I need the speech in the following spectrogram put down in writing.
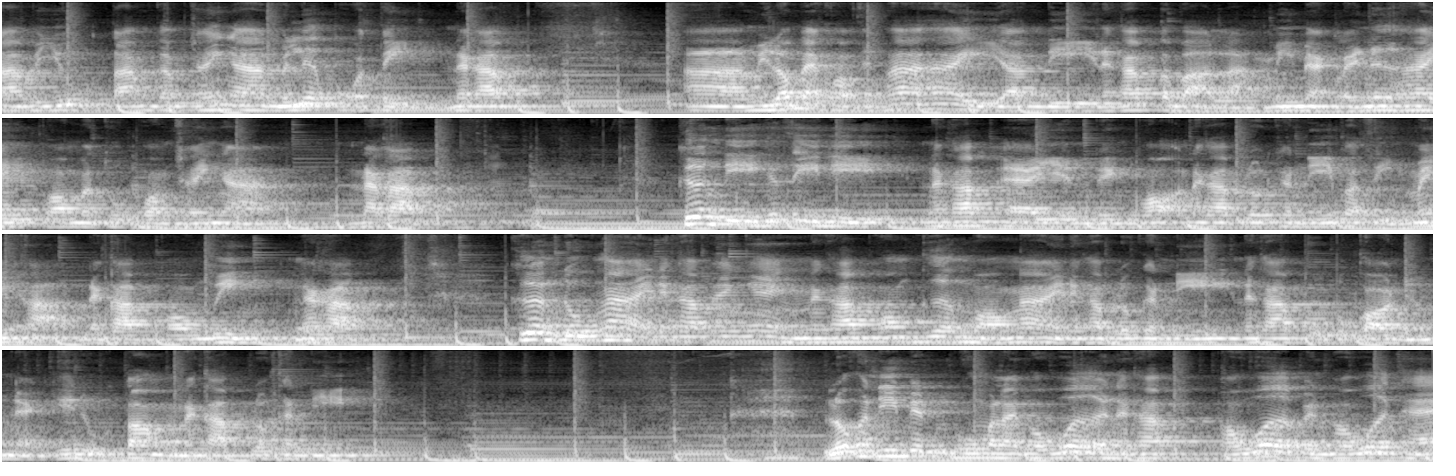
ตามอายุตามการใช้งานเป็นเรื่องปกตินะครับมีล้อแม็กขอบ15 ให้ยางดีนะครับกระบะหลังมีแม็กไลเนอร์ให้พร้อมบรรทุกพร้อมใช้งานนะครับ เครื่องดีก็ตีดีนะครับแอร์เย็นเพลงเพาะนะครับรถคันนี้ภาษีไม่ขาดนะครับพร้อมวิ่งนะครับ เครื่องดูง่ายนะครับแห้งๆนะครับห้องเครื่องมองง่ายนะครับรถคันนี้นะครับอุปกรณ์หนุนแหน่งที่ถูกต้องนะครับรถคันนี้รถคันนี้เป็นพวงมาลัย power นะครับ power เป็น power แท้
